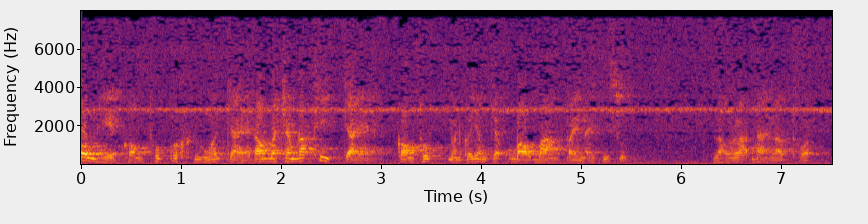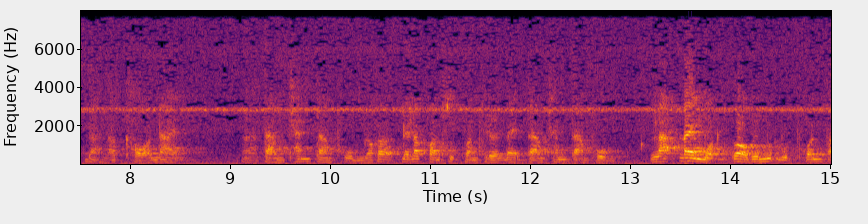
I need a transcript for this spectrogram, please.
ต้นเหตุของทุกข์ก็คือหัวใจ เรามาชำระที่ใจกองทุกข์มันก็ย่อมจะเบาบางไปในที่สุด เราละได้เราถอดได้เราถอนได้ตามชั้นตามภูมิ แล้วก็ได้รับความสุขความเจริญได้ตามชั้นตามภูมิ ละได้หมดก็วิมุตติหลุดพ้นไป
